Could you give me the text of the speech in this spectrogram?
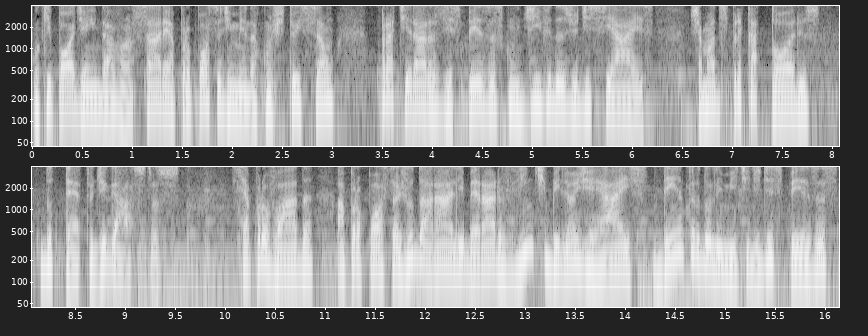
O que pode ainda avançar é a proposta de emenda à Constituição para tirar as despesas com dívidas judiciais, chamados precatórios, do teto de gastos. Se aprovada, a proposta ajudará a liberar 20 bilhões de reais dentro do limite de despesas,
